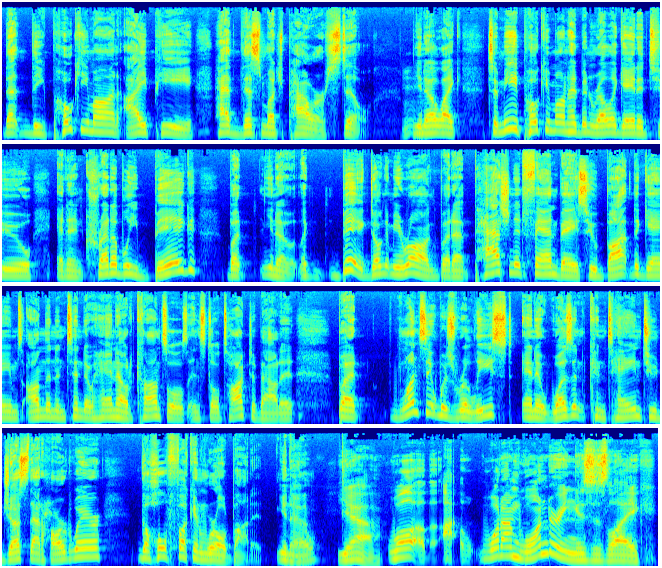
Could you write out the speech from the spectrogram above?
that the Pokemon IP had this much power still. You know, like to me, Pokemon had been relegated to an incredibly big, but you know, like big, don't get me wrong, but a passionate fan base who bought the games on the Nintendo handheld consoles and still talked about it. But once it was released and it wasn't contained to just that hardware, the whole fucking world bought it, you know? Yeah. Well, I, what I'm wondering is, is like,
